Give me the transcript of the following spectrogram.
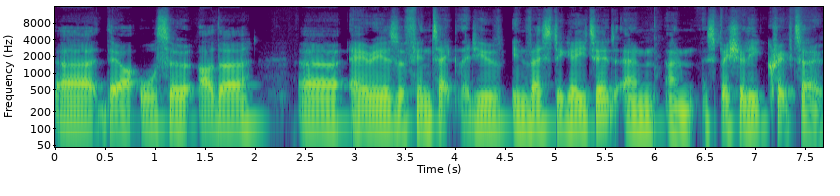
uh, there are also other uh, areas of fintech that you've investigated, and and especially crypto.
